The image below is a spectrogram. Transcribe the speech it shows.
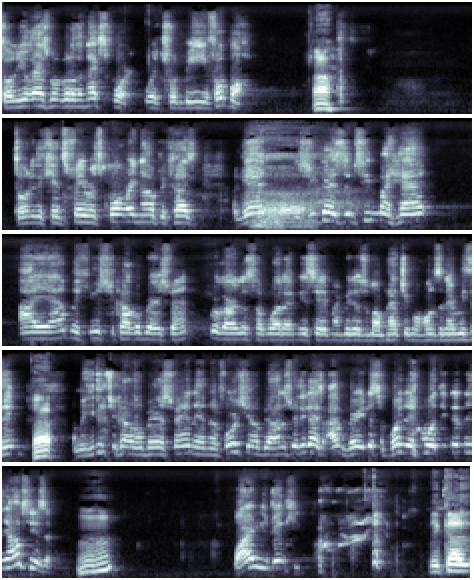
so you guys want to go to the next sport, which would be football. Ah, Tony, the kid's favorite sport right now because, again, as you guys have seen my hat, I am a huge Chicago Bears fan, regardless of what I may say in my videos about Patrick Mahomes and everything. that. I'm a huge Chicago Bears fan, and unfortunately, I'll be honest with you guys, I'm very disappointed in what they did in the offseason. Mm-hmm. Why are you drinking? Because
